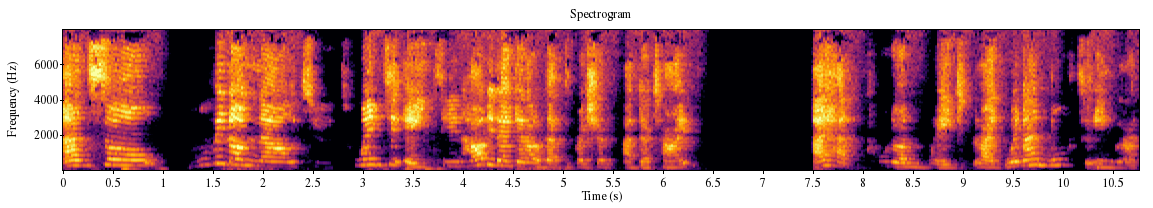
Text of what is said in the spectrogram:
And so moving on now to 2018, how did I get out of that depression at that time? I had put on weight. Like when I moved to England,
